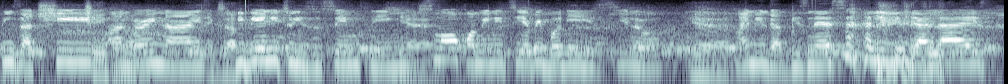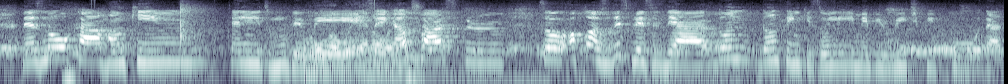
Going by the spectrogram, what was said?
Things are cheap, Cheap and and very nice. Exactly. Bibiani too is the same thing. Yeah. Small community. Everybody is, you know, yeah. minding their business, living their lives. There's no car honking, telling you to move away, away so you can pass yeah. through. So of course, these places they are don't don't think it's only maybe rich people that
